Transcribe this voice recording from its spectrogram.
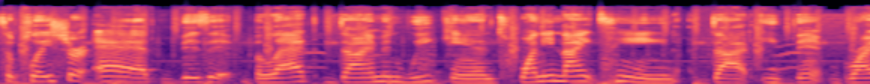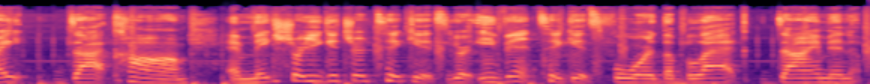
To place your ad, visit Black Diamond Weekend 2019.eventbrite.com and make sure you get your tickets, your event tickets for the Black Diamond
